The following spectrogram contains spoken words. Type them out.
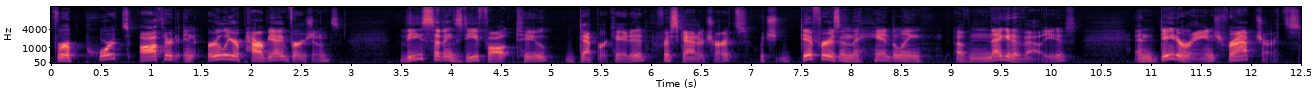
For reports authored in earlier Power BI versions, these settings default to deprecated for scatter charts, which differs in the handling of negative values, and data range for map charts.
